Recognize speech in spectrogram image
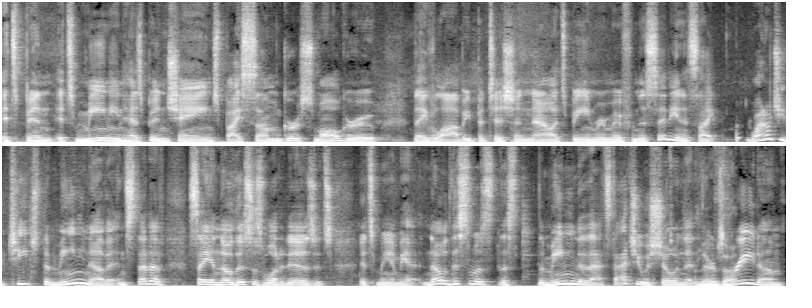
it's been its meaning has been changed by some group, small group. They've lobbied petition. Now it's being removed from the city, and it's like, why don't you teach the meaning of it instead of saying, no, this is what it is. It's it's me and me. No, this was this the meaning of that statue was showing that There's a- freedom.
